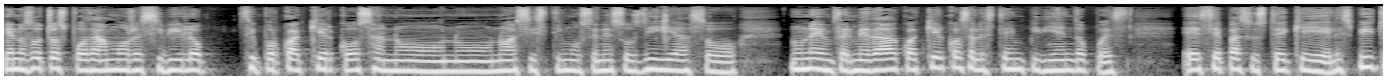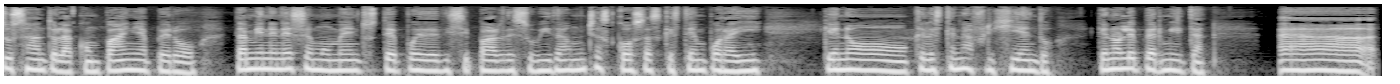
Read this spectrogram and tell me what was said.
que nosotros podamos recibirlo si por cualquier cosa no, no, no asistimos en esos días o una enfermedad, cualquier cosa le esté impidiendo, pues eh, sépase usted que el Espíritu Santo la acompaña, pero también en ese momento usted puede disipar de su vida muchas cosas que estén por ahí, que no, que le estén afligiendo, que no le permitan. Ah,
